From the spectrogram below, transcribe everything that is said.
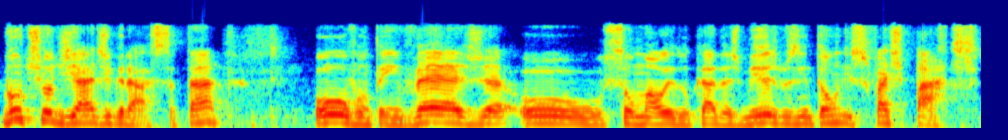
vão te odiar de graça, tá? Ou vão ter inveja, ou são mal educadas mesmo, então isso faz parte.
